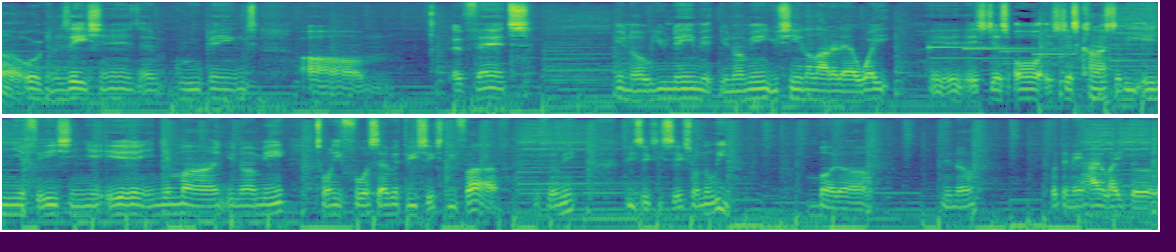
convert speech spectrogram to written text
uh, organizations and groupings, um, events, you know, you name it. You know what I mean? You're seeing a lot of that white it's just all, it's just constantly in your face, in your ear, in your mind, you know what I mean? 24 7, 365. You feel me? 366 on the leap. But, uh, you know, but then they highlight the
